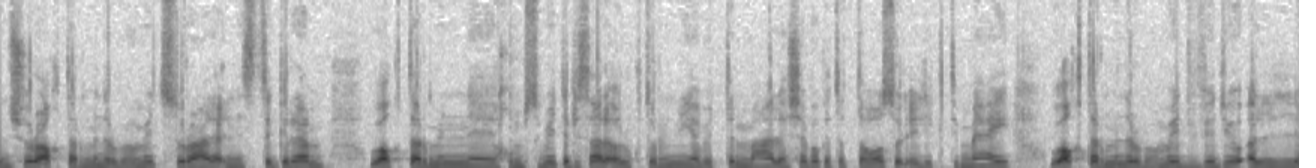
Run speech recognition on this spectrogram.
ينشروا أكتر من 400 صورة على الإنستجرام وأكتر من 500 رسالة إلكترونية بتتم على شبكة التواصل الاجتماعي وأكتر من 400 فيديو ال-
